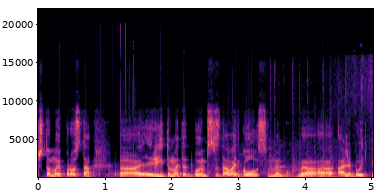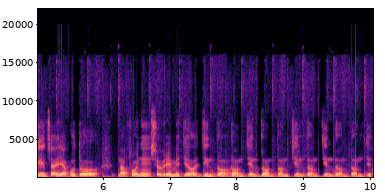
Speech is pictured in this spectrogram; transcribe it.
что мы просто э, ритм этот будем создавать голосом. Мы, э, Аля будет петь, а я буду на фоне все время делать дин-дон-дон, дин-дон-дон, дин-дон, дин-дон-дон, дин.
